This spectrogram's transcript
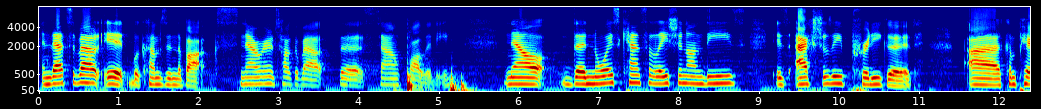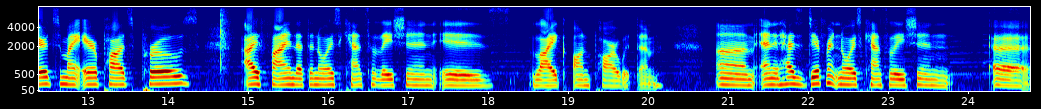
And that's about it, what comes in the box. Now we're going to talk about the sound quality. Now, the noise cancellation on these is actually pretty good. Uh, compared to my AirPods Pros, I find that the noise cancellation is like on par with them. Um, and it has different noise cancellation. Uh,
